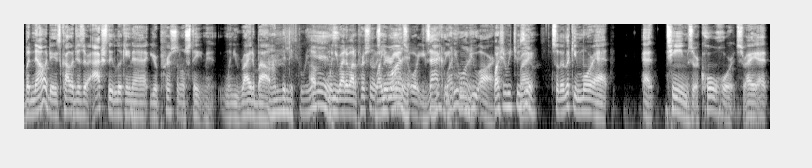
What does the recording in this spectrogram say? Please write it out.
But nowadays, colleges are actually looking at your personal statement when you write about uh, when you write about a personal Why experience or exactly Why do you who want it? you are. Why should we choose right? you? So they're looking more at at teams or cohorts, right? At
